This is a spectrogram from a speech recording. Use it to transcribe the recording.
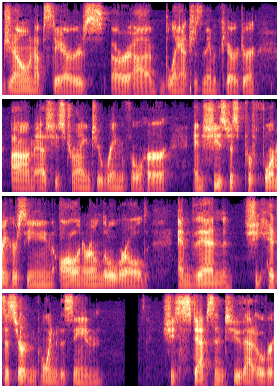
Joan upstairs, or uh, Blanche is the name of the character, um, as she's trying to ring for her, and she's just performing her scene all in her own little world, and then she hits a certain point of the scene. She steps into that overhead,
